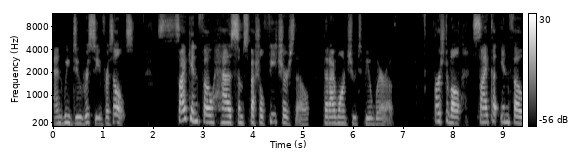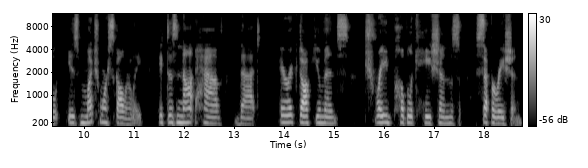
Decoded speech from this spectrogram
And we do receive results. PsycInfo has some special features, though, that I want you to be aware of. First of all, PsycInfo is much more scholarly. It does not have that ERIC documents, trade publications separation.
